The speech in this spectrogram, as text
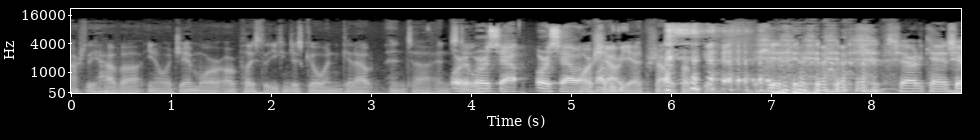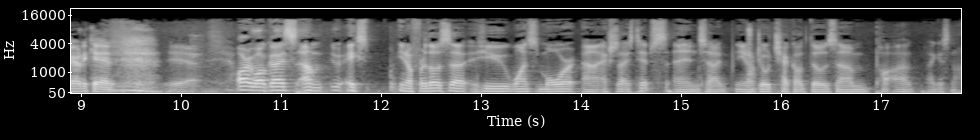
actually have a you know a gym or, or a place that you can just go in and get out and uh, and Or, still or a shower. Or a shower. or shower. Yeah, shower is probably good. shower it a can, shower it a can. yeah. All right, well, guys, um, ex- you know, for those uh, who wants more uh, exercise tips, and uh, you know, go check out those. Um, po- uh, I guess not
